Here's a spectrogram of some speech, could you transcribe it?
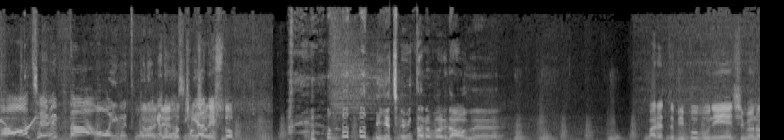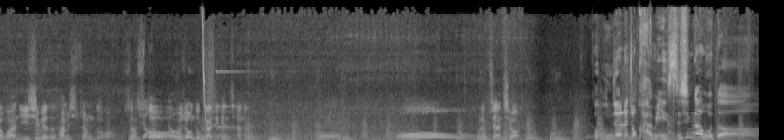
아 재밌다. 어 이거 자, 도는 게 이제 너무 천천히 신기하네. 수도. 이게 재밌다는 말이 나오네. 파레트 밑부분이 지면하고 한 20에서 30 정도. 자, 수도. 정도. 이 정도까지 괜찮아요. 네. 오. 어렵지 않죠? 그 운전에 좀 감이 있으신가 보다.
